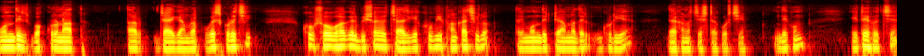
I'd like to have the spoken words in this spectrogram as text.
মন্দির, বক্রনাথ, তার জায়গায় আমরা প্রবেশ করেছি। খুব সৌভাগ্যের বিষয় হচ্ছে, আজকে খুবই ফাঁকা ছিল। তাই মন্দিরটা আপনাদের ঘুরিয়ে দেখানোর চেষ্টা করছি। দেখুন, এটাই হচ্ছে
